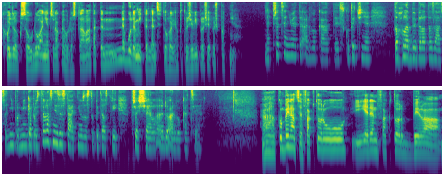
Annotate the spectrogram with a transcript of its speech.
chodil k soudu a něco takového dostává, tak ten nebude mít tendenci tohle dělat, protože ví, proč je to špatně. Nepřeceňujete advokáty? Skutečně tohle by byla ta zásadní podmínka. Proč jste vlastně ze státního zastupitelství přešel do advokacie? Kombinace faktorů. Jeden faktor byla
